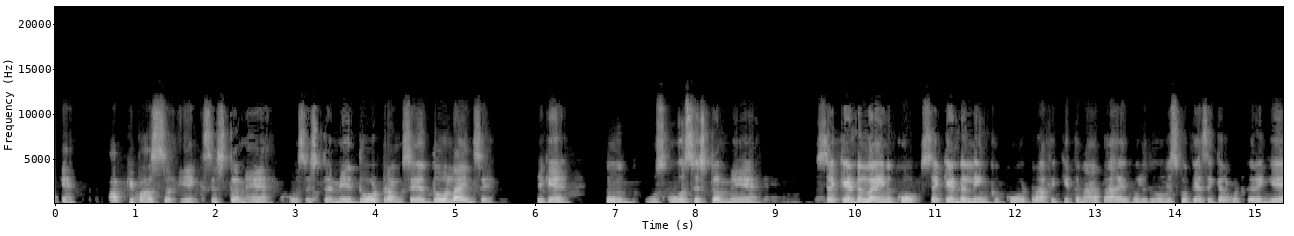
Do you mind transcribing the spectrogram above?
ठीक है आपके पास एक सिस्टम है वो सिस्टम में दो ट्रंक्स है दो लाइन्स है ठीक है? तो उसको सिस्टम में सेकेंड लाइन को सेकेंड लिंक को ट्रैफ़िक कितना आता है बोले तो इसको कैसे कैलकुलेट करेंगे?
